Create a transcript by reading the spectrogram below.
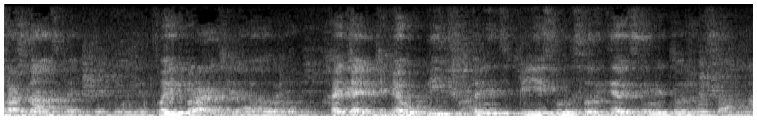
гражданская тем более. Твои братья хотят тебя убить, в принципе, есть смысл сделать с ними то же самое.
